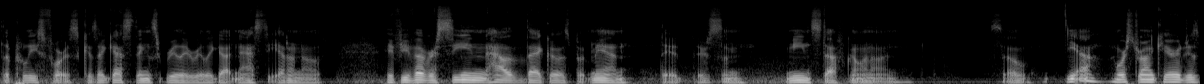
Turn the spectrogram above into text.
the police force because I guess things really really got nasty. I don't know if if you've ever seen how that goes, but man, there's some mean stuff going on. So yeah, horse-drawn carriages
